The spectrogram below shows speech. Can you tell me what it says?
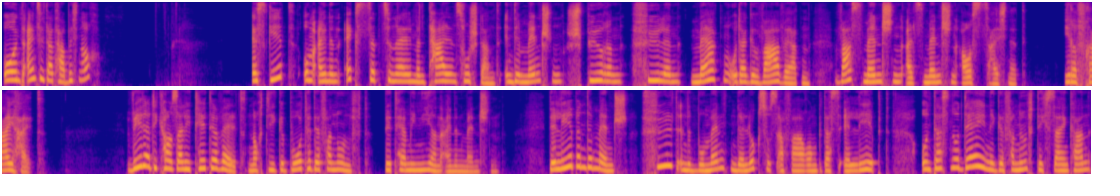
Und ein Zitat habe ich noch. Es geht um einen exzeptionellen mentalen Zustand, in dem Menschen spüren, fühlen, merken oder gewahr werden, was Menschen als Menschen auszeichnet. Ihre Freiheit. Weder die Kausalität der Welt noch die Gebote der Vernunft determinieren einen Menschen. Der lebende Mensch fühlt in den Momenten der Luxuserfahrung, dass er lebt und dass nur derjenige vernünftig sein kann,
